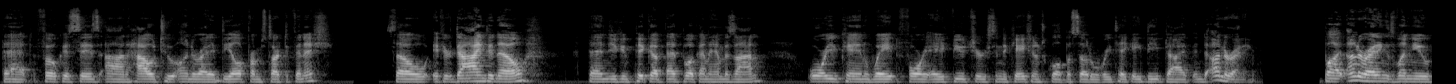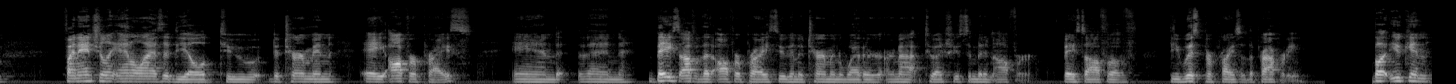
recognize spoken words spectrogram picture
that focuses on how to underwrite a deal from start to finish. So if you're dying to know, then you can pick up that book on Amazon, or you can wait for a future syndication school episode where we take a deep dive into underwriting. But underwriting is when you financially analyze a deal to determine a offer price and then based off of that offer price you can determine whether or not to actually submit an offer based off of the whisper price of the property. But you can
